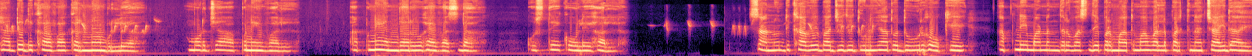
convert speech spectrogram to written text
ਛੱਡ ਦਿਖਾਵਾ ਕਰਨਾ ਬੁੱਲਿਆ ਮੁੜ ਜਾ ਆਪਣੇ ਵੱਲ। ਆਪਣੇ ਅੰਦਰ ਉਹ ਹੈ ਵਸਦਾ, ਉਸਦੇ ਕੋਲੇ ਹੱਲ। ਸਾਨੂੰ ਦਿਖਾਵੇਬਾਜ਼ੀ ਦੀ ਦੁਨੀਆ ਤੋਂ ਦੂਰ ਹੋ ਕੇ, ਆਪਣੇ ਮਨ ਅੰਦਰ ਵਸਦੇ ਪਰਮਾਤਮਾ ਵੱਲ ਪਰਤਣਾ ਚਾਹੀਦਾ ਹੈ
